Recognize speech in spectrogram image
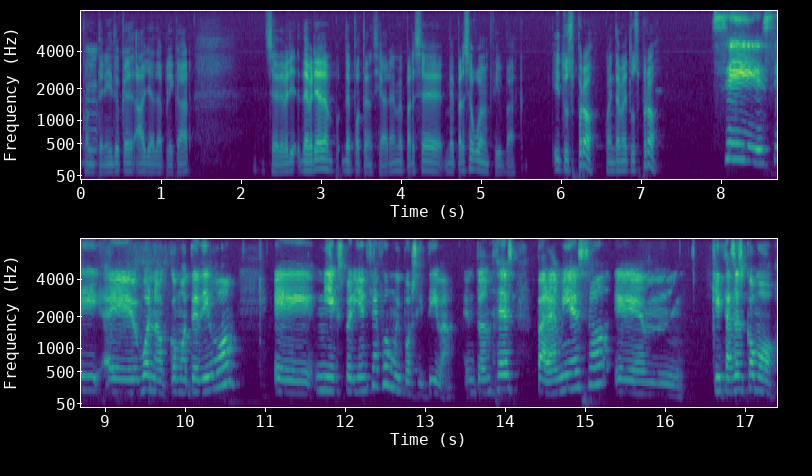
contenido que haya de aplicar, se debería, debería de, potenciar, ¿eh? me, parece, me parece buen feedback. ¿Y tus pros? Cuéntame tus pros. Sí, sí. Eh, bueno, como te digo, eh, mi experiencia fue muy positiva. Entonces, para mí eso em, quizás es como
